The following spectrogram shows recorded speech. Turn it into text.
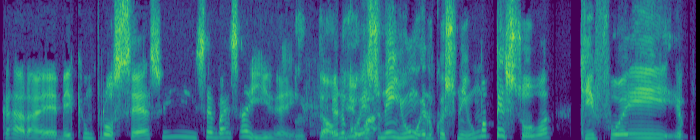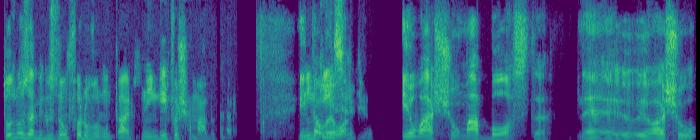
cara, é meio que um processo e você vai sair, velho. Então, eu não eu conheço nenhum, eu não conheço nenhuma pessoa que foi. eu- todos meus amigos não foram voluntários. Ninguém foi chamado, cara. Então, Ninguém eu, serviu. eu acho uma bosta, né? Eu, eu acho.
